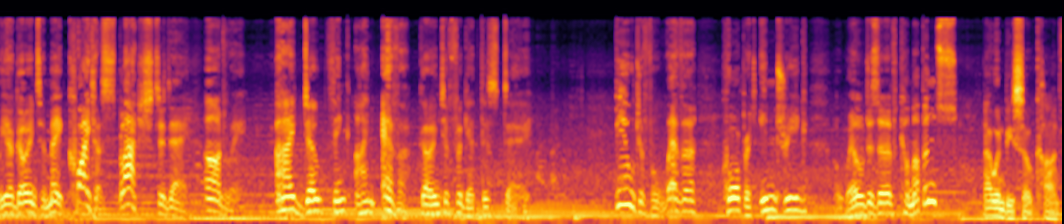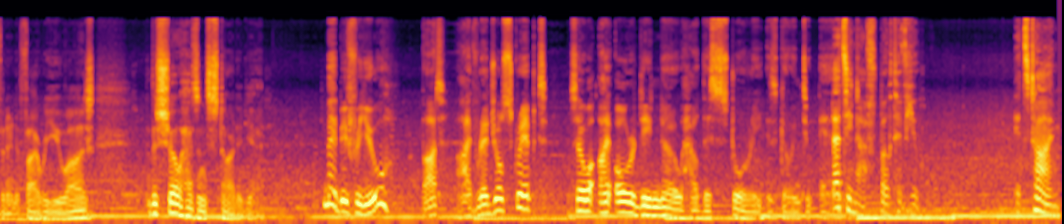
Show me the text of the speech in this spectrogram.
we are going to make quite a splash today, aren't we? I don't think I'm ever going to forget this day. Beautiful weather, corporate intrigue, a well-deserved comeuppance. I wouldn't be so confident if I were you, Oz. The show hasn't started yet. Maybe for you, but I've read your script, so I already know how this story is going to end. That's enough, both of you. It's time.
